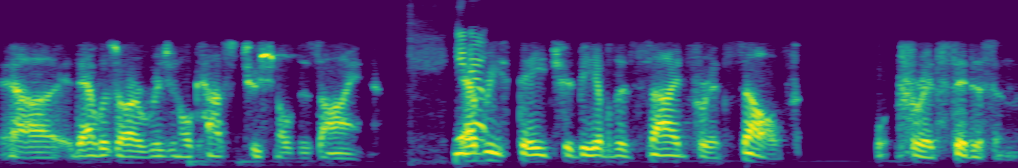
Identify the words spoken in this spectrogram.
Uh, that was our original constitutional design. You know, Every state should be able to decide for itself, for its citizens.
